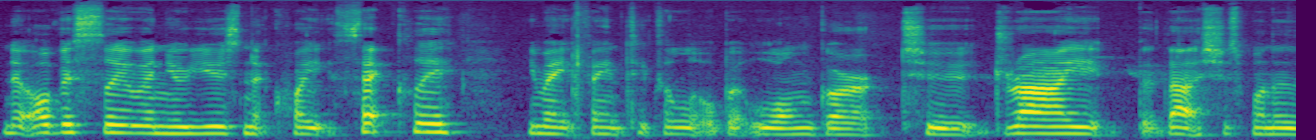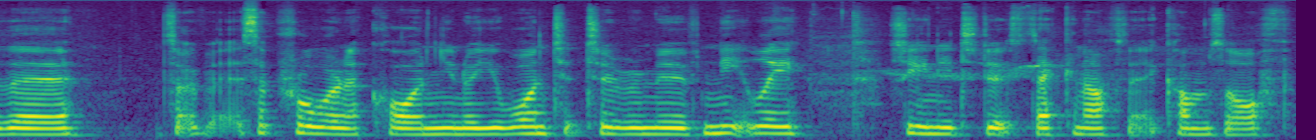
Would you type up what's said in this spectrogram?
Now obviously when you're using it quite thickly you might find it takes a little bit longer to dry but that's just one of the sort of it's a pro and a con you know you want it to remove neatly so you need to do it thick enough that it comes off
